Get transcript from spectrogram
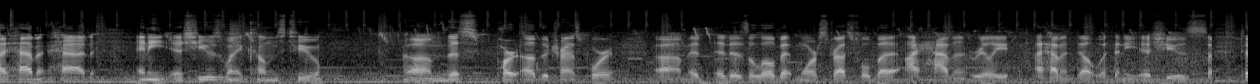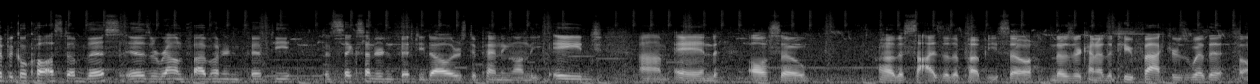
I haven't had any issues when it comes to um, this part of the transport. Um, it, it is a little bit more stressful, but I haven't really, I haven't dealt with any issues. So, typical cost of this is around 550 to $650 depending on the age um, and also uh, the size of the puppy. So those are kind of the two factors with it. So,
